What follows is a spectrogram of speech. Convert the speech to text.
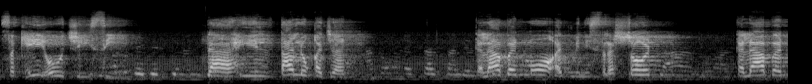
sa KOJC dahil talo ka dyan. Kalaban mo administrasyon, kalaban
